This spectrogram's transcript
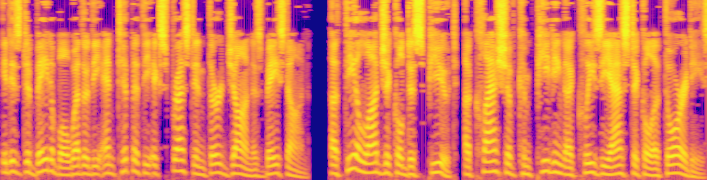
It is debatable whether the antipathy expressed in 3 John is based on a theological dispute, a clash of competing ecclesiastical authorities,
